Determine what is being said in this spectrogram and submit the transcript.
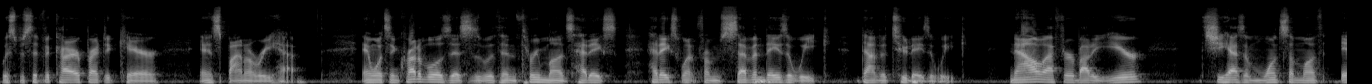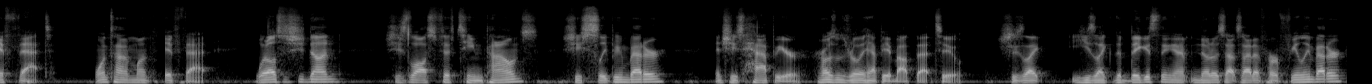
with specific chiropractic care and spinal rehab. And what's incredible is this: is within three months, headaches headaches went from seven days a week down to two days a week. Now, after about a year, she has them once a month, if that, one time a month, if that. What else has she done? She's lost 15 pounds. She's sleeping better, and she's happier. Her husband's really happy about that too. She's like, he's like the biggest thing I've noticed outside of her feeling better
